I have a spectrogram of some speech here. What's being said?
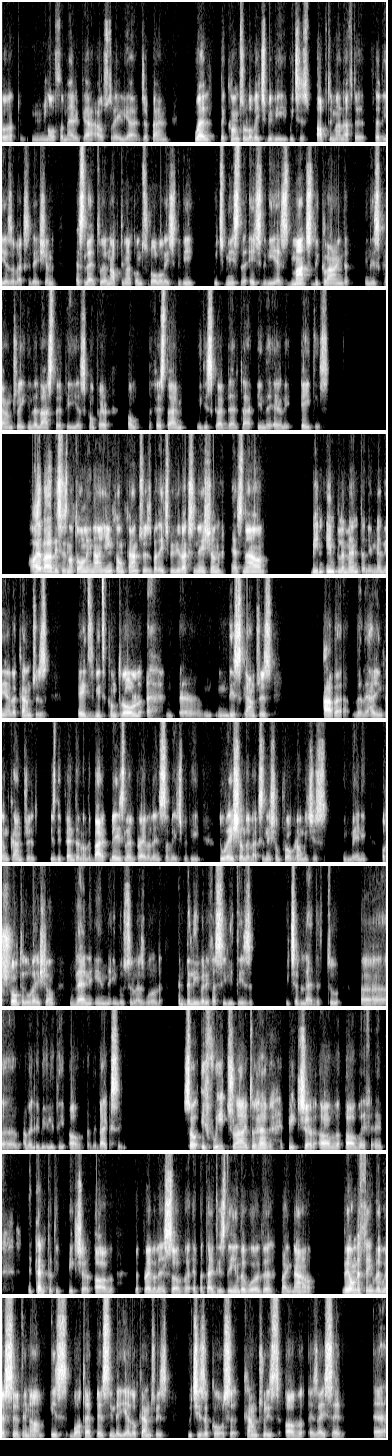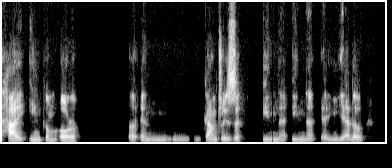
North America, Australia, Japan, well, the control of HBV, which is optimal after 30 years of vaccination, has led to an optimal control of HDV, which means that HDV has much declined in this country in the last 30 years compared to the first time we described Delta in the early 80s. However, this is not only in high-income countries, but HPV vaccination has now been implemented in many other countries. AIDS with control uh, uh, in these countries, other than the high-income countries, is dependent on the baseline prevalence of HPV, duration of the vaccination program, which is in many or shorter duration than in industrialized world, and delivery facilities, which have led to uh, availability of the vaccine. So if we try to have a picture of, of a, a tentative picture of the prevalence of hepatitis D in the world by now, the only thing that we're certain of is what happens in the yellow countries, which is, of course, countries of, as I said, uh, high income or uh, countries in in uh, in yellow,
